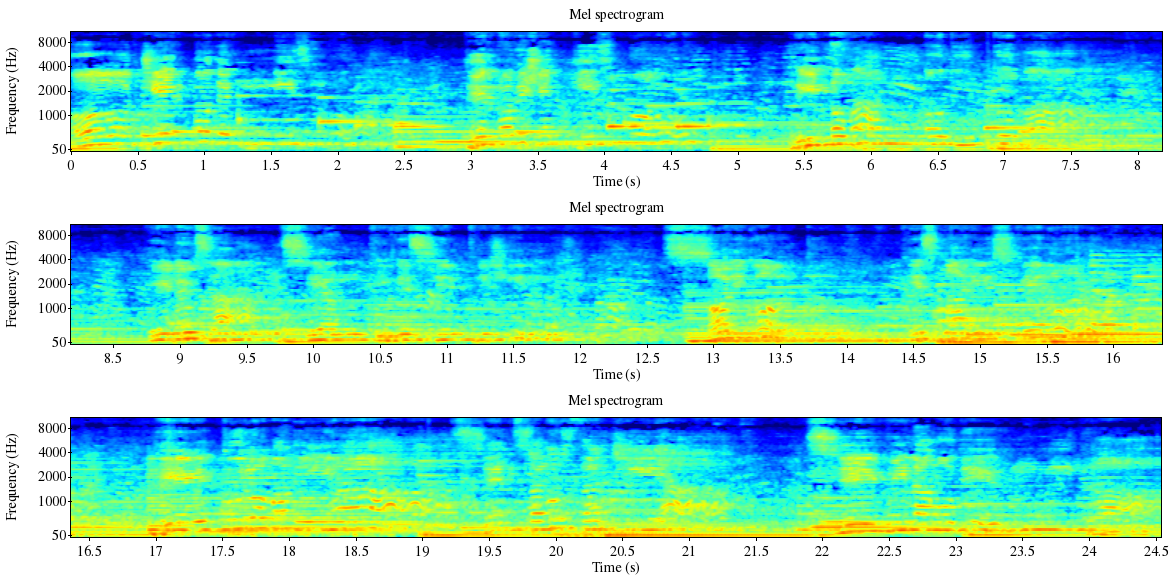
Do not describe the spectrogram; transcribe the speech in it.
Oggi è il modernismo del novecentismo rinnovando tutto va e le usanze antiche e semplici so ricordo che spariscono e tu Romania segui la modernità.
